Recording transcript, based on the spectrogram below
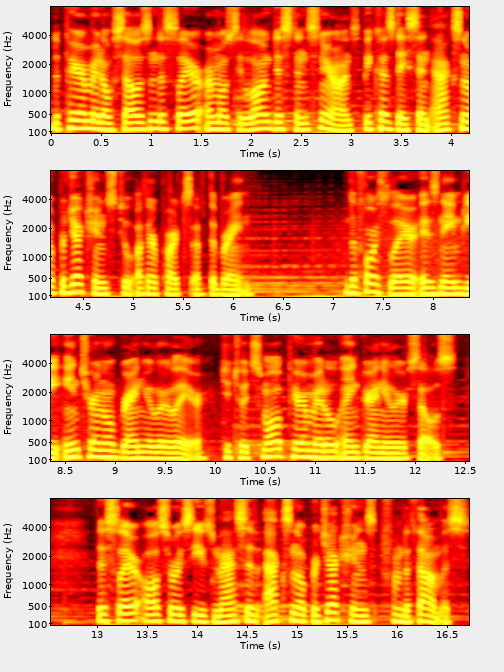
The pyramidal cells in this layer are mostly long-distance neurons because they send axonal projections to other parts of the brain. The fourth layer is named the internal granular layer due to its small pyramidal and granular cells. This layer also receives massive axonal projections from the thalamus,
